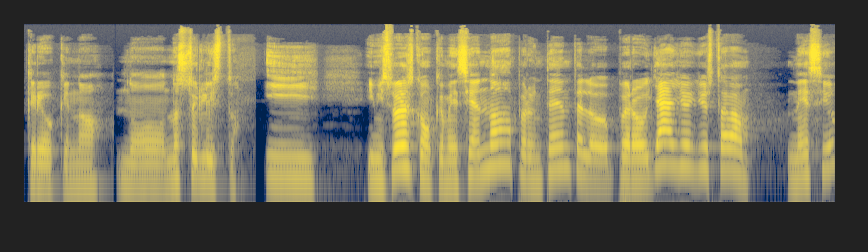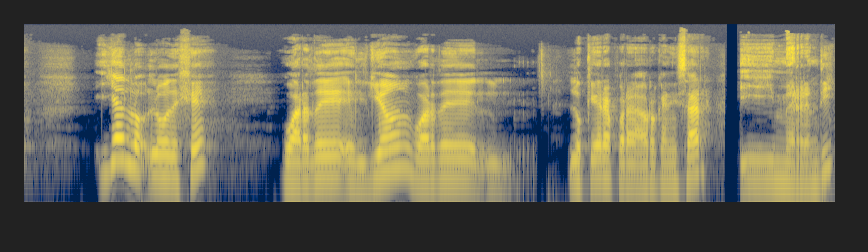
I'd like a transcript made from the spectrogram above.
creo que no, no, no estoy listo. Y, mis padres como que me decían, no, pero inténtalo, pero ya yo, yo estaba necio y ya lo, lo dejé, guardé el guion, guardé lo que era para organizar y me rendí.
